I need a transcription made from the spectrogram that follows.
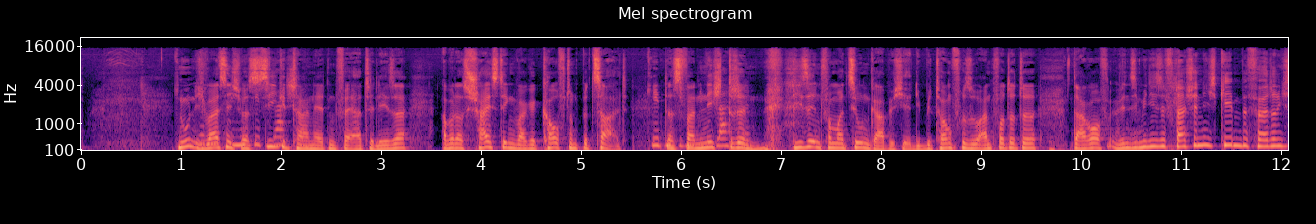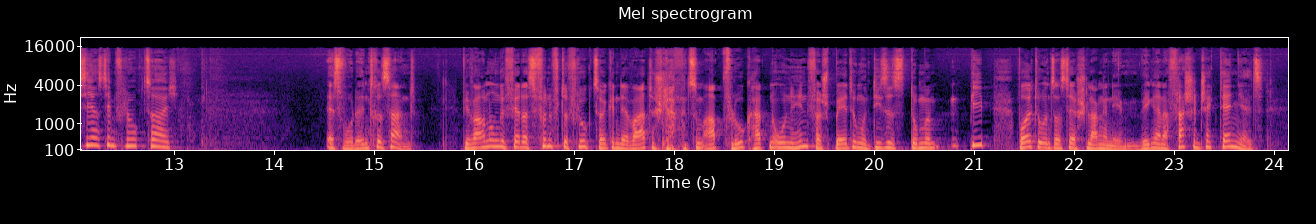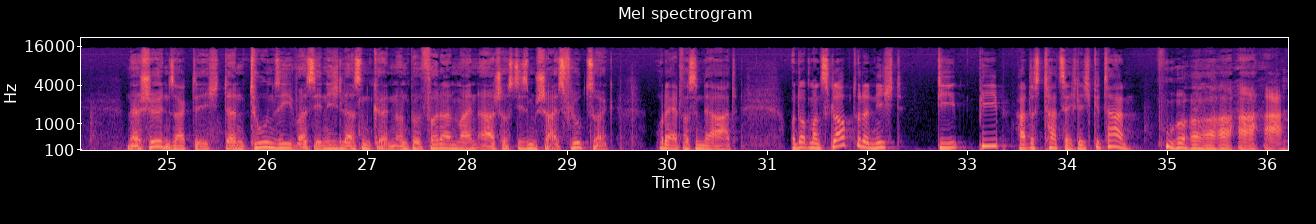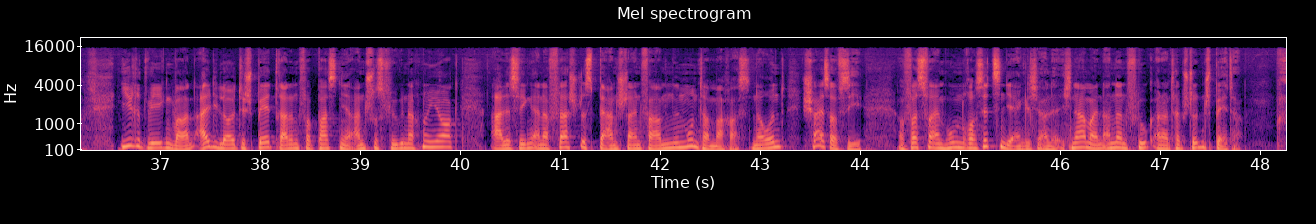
Nun, ich weiß nicht, was Sie getan hätten, verehrte Leser, aber das Scheißding war gekauft und bezahlt. Geben das Sie war nicht Flasche. drin. Diese Information gab ich ihr. Die Betonfrisur antwortete darauf, wenn Sie mir diese Flasche nicht geben, befördere ich Sie aus dem Flugzeug. Es wurde interessant. Wir waren ungefähr das fünfte Flugzeug in der Warteschlange zum Abflug, hatten ohnehin Verspätung und dieses dumme Piep wollte uns aus der Schlange nehmen, wegen einer Flasche Jack Daniels. Na schön, sagte ich, dann tun Sie, was Sie nicht lassen können und befördern meinen Arsch aus diesem scheiß Flugzeug. Oder etwas in der Art. Und ob man es glaubt oder nicht, die Piep hat es tatsächlich getan. Ihretwegen waren all die Leute spät dran und verpassten ihre Anschlussflüge nach New York. Alles wegen einer Flasche des bernsteinfarbenen Muntermachers. Na und? Scheiß auf sie. Auf was für einem hohen Ross sitzen die eigentlich alle? Ich nahm einen anderen Flug anderthalb Stunden später.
